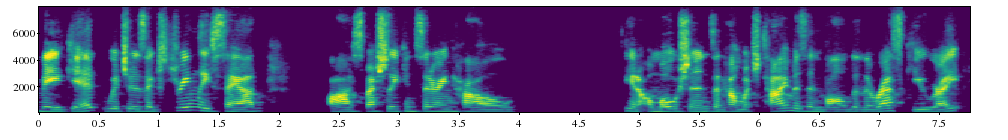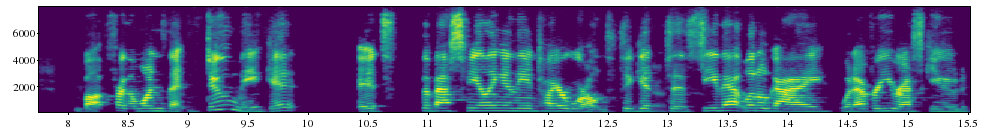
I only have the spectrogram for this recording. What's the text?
make it, which is extremely sad, uh, especially considering how you know emotions and how much time is involved in the rescue, right? Mm-hmm. But for the ones that do make it, it's the best feeling in the entire world to get yeah. to see that little guy, whatever you rescued,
